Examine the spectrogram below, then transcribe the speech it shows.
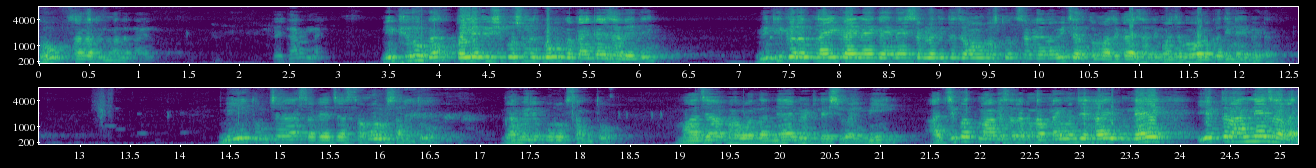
भाऊ सांगा तुम्ही मला. काही कारण नाही. मी फिरू का? पहिल्या दिवशीपासूनच बघू का काय काय झालंय ते? विधी करत नाही काय नाही काय नाही सगळं तिथं जाऊन बसतो आणि सगळ्यांना विचारतो माझं काय झालंय माझ्या भावाला कधी नाही भेटत. मी तुमच्या सगळ्याच्या समोर सांगतो गांभीर्यपूर्वक सांगतो माझ्या भावाला न्याय भेटल्याशिवाय मी अजिबात मागे सरकणार नाही. म्हणजे हा न्याय एकतर अन्याय झालाय.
